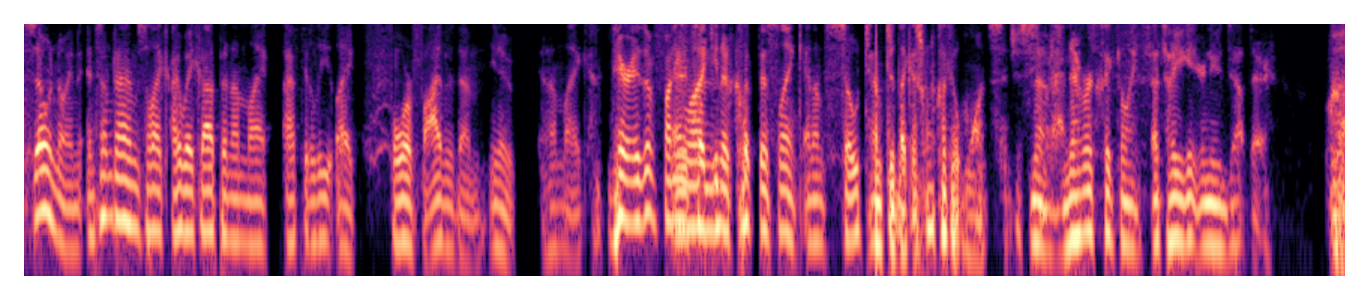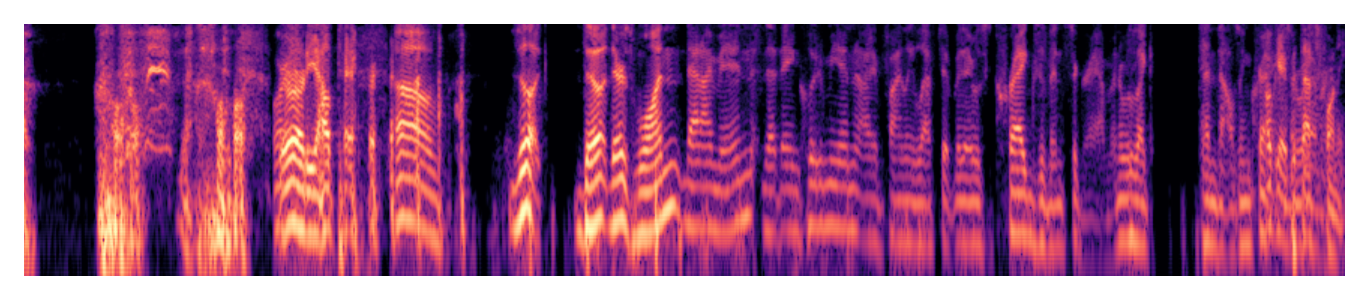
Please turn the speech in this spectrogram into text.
so annoying. And sometimes like I wake up and I'm like, I have to delete like four or five of them, you know, and I'm like, There is a funny and it's one. like, you know, click this link. And I'm so tempted. Like, I just want to click it once and just see no, never click the links. That's how you get your nudes out there. Oh, Or- they're already out there. um, look, the, there's one that I'm in that they included me in. I finally left it, but it was Craig's of Instagram, and it was like ten thousand Craigs. Okay, but that's funny.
